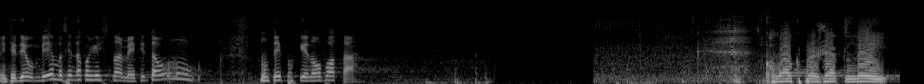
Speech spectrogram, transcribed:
entendeu? Mesmo assim dá congestionamento. Então não, não tem por que não votar. Coloco o projeto de lei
